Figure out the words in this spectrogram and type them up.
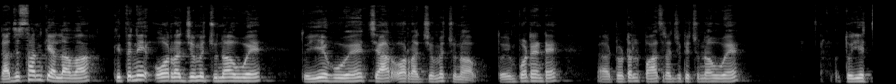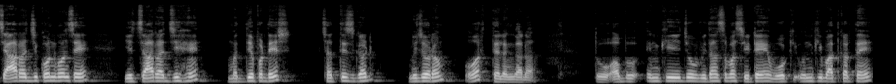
राजस्थान के अलावा कितने और राज्यों में चुनाव हुए तो ये हुए हैं चार और राज्यों में चुनाव। तो इंपॉर्टेंट है टोटल पाँच राज्यों के चुनाव हुए हैं। तो ये चार राज्य कौन कौन से हैं? ये चार राज्य हैं मध्य प्रदेश छत्तीसगढ़ मिजोरम और तेलंगाना। तो अब इनकी जो विधानसभा सीटें हैं वो की, उनकी बात करते हैं।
